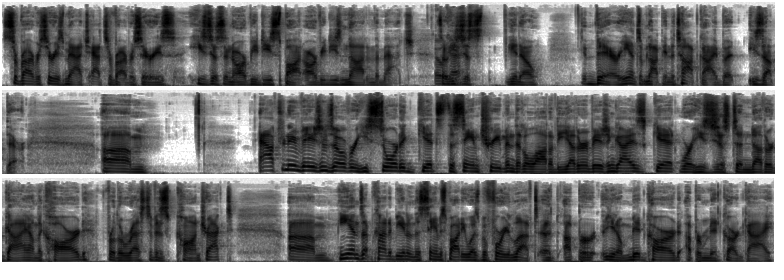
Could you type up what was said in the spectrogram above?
Survivor Series match at Survivor Series. He's just in RVD spot. RVD's not in the match, so Okay. he's just you know there. He ends up not being the top guy, but he's up there. Um, after the invasion's over, he sort of gets the same treatment that a lot of the other invasion guys get, where he's just another guy on the card for the rest of his contract. Um, he ends up kind of being in the same spot he was before he left, a upper, you know, mid card, upper mid card guy.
